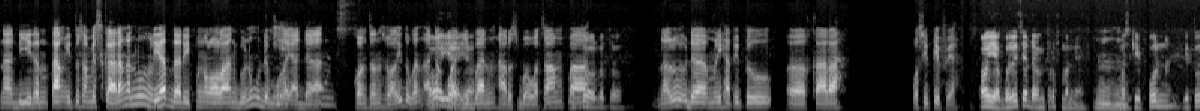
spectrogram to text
Nah, di rentang itu sampai sekarang kan lu ngelihat dari pengelolaan gunung udah Iya. mulai ada concern soal itu kan, ada Oh, iya, iya. kewajiban harus bawa sampah. Betul, betul. Nah, lu udah melihat itu eh, ke arah positif ya? Oh iya, gue lihat sih ada improvement ya. Hmm. Meskipun itu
